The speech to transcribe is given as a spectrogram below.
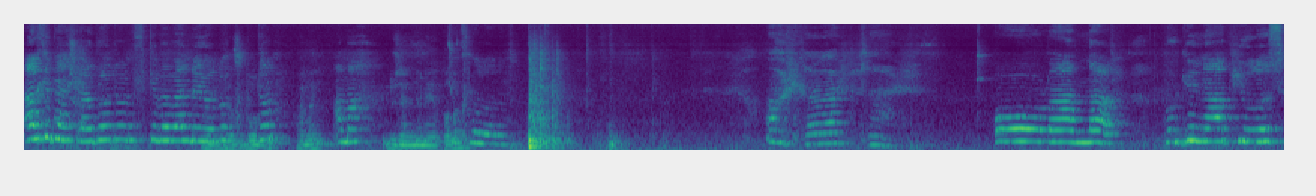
Arkadaşlar gördüğünüz gibi ben de Biraz bozduk. yoruldum. Hemen Ama düzenleme yapalım. çok yoruldum. Arkadaşlar. Oğlanlar. Bugün ne yapıyoruz?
